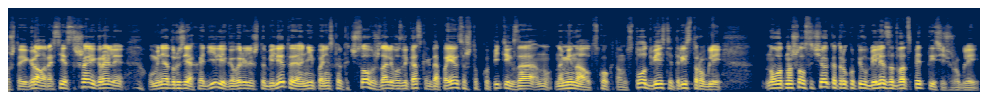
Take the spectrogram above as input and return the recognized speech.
что играл, Россия, США играли. У меня друзья ходили и говорили, что билеты, они по несколько часов ждали возле касс, когда появятся, чтобы купить их за ну, номинал. Сколько там? 100, 200, 300 рублей. Ну вот нашелся человек, который купил билет за 25 тысяч рублей.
